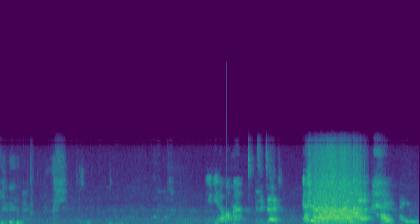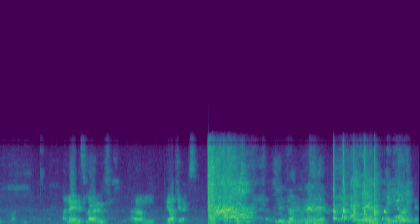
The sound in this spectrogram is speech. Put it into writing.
You need a warm up? Is it dead? I, I, My name is Lowe. Um, PRGX. Again? Again.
